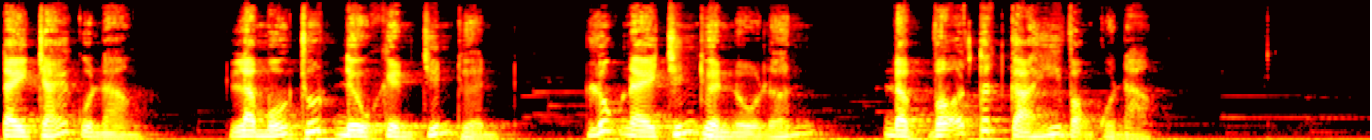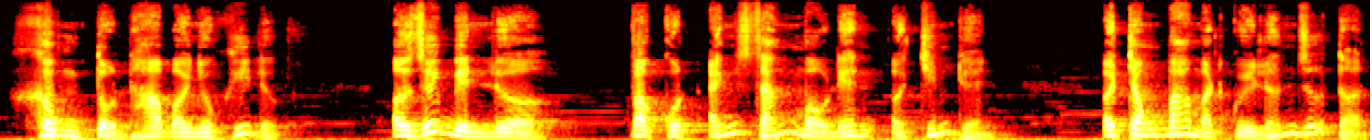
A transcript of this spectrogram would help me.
Tay trái của nàng Là mối chốt điều khiển chiến thuyền. Lúc này chiến thuyền nổ lớn, Đập vỡ tất cả hy vọng của nàng. Không tổn hao bao nhiêu khí lực, Ở dưới biển lửa Và cột ánh sáng màu đen ở chiến thuyền, Ở trong ba mặt quỳ lớn dữ tợn,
